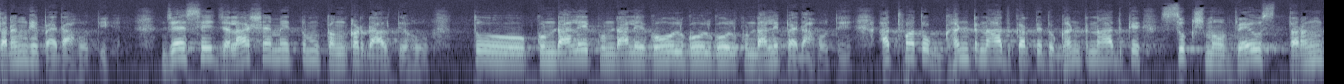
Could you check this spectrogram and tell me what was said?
तरंगे पैदा होती है। जैसे जलाशय में तुम कंकड़ डालते हो तो कुंडाले कुंडाले, गोल गोल गोल कुंडाले पैदा होते हैं। अथवा तो घंट नाद करते तो घंट नाद के सूक्ष्म तरंग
